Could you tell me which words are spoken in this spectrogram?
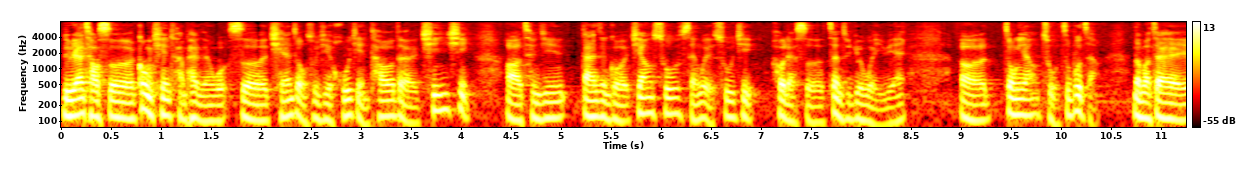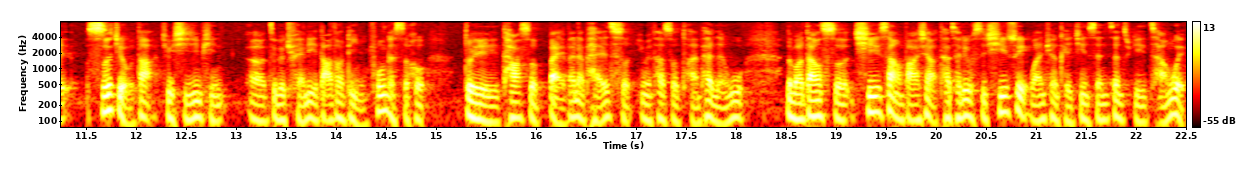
李元朝是共青团派人物，是前总书记胡锦涛的亲信啊，曾经担任过江苏省委书记，后来是政治局委员，呃，中央组织部长。那么在十九大就习近平呃这个权力达到顶峰的时候。对他是百般的排斥，因为他是团派人物。那么当时七上八下，他才六十七岁，完全可以晋升政治局常委，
